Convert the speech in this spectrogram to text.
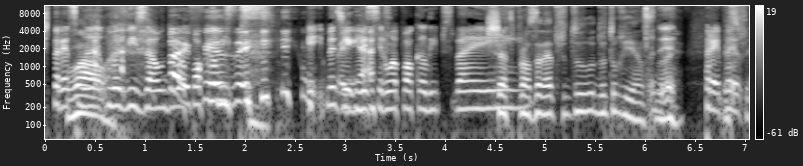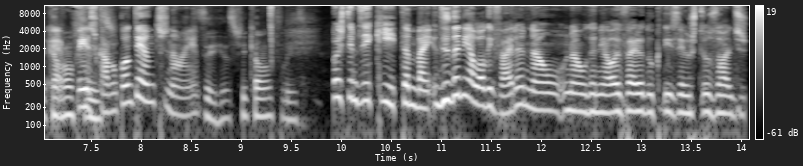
Isto parece uma, uma visão do Bem, apocalipse. um Mas ia ser um apocalipse bem. Exceto para os adeptos do, do Torriense, não é? Para- para- Esses ficavam eles felizes. ficavam contentes, não é? Sim, eles ficavam felizes. Depois temos aqui também de Daniel Oliveira, não, não o Daniel Oliveira do que dizem os teus olhos,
